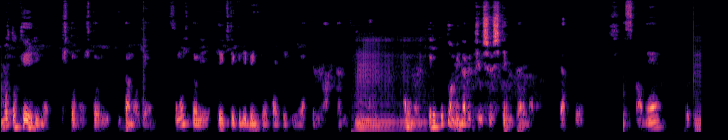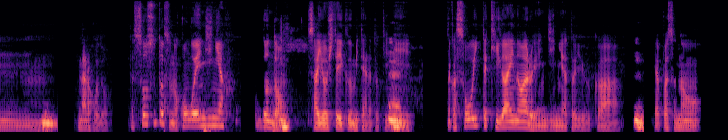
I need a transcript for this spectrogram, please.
元経理の人も一人いたので、その人に定期的に勉強会的にやってもらったりとか、あるの言ってることをみんなで吸収してみたいなやってですかね。うん,、なるほど。そうすると、その今後エンジニアどんどん採用していくみたいな時に、うん、なんかそういった気概のあるエンジニアというか、うん、やっぱその、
